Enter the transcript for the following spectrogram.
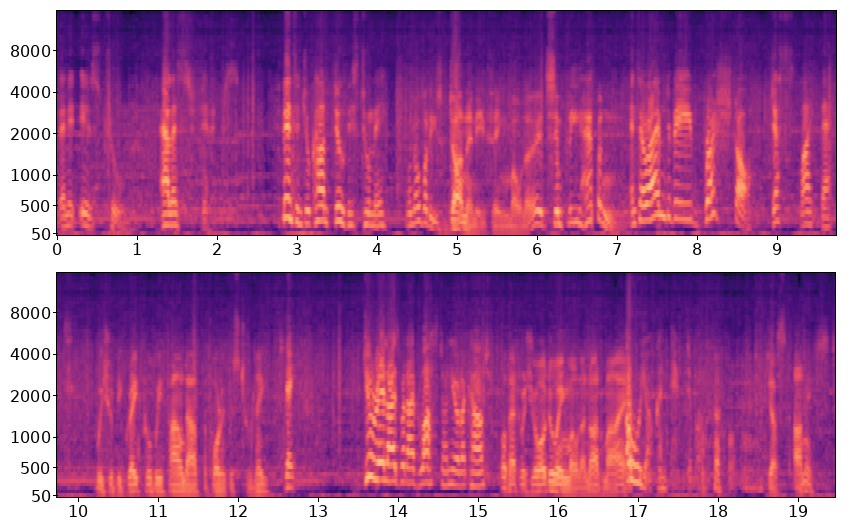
Then it is true. Alice Phillips. Vincent, you can't do this to me. Well, nobody's done anything, Mona. It simply happened. And so I'm to be brushed off just like that. We should be grateful we found out before it was too late. Great. Do you realize what I've lost on your account? Well, that was your doing, Mona, not mine. Oh, you're contemptible. Just honest.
